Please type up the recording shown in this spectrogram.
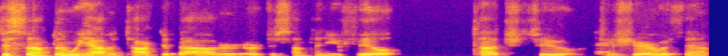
just something we haven't talked about or, or just something you feel touched to to share with them?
